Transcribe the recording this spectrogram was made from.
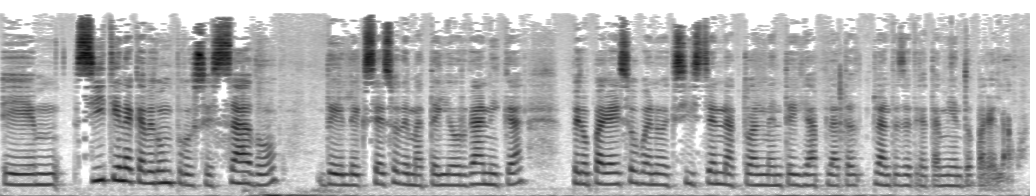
Eh, sí tiene que haber un procesado del exceso de materia orgánica, pero para eso, bueno, existen actualmente ya plantas de tratamiento para el agua.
